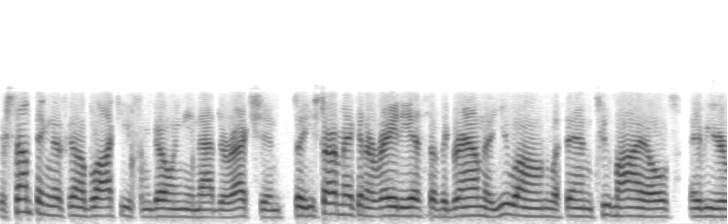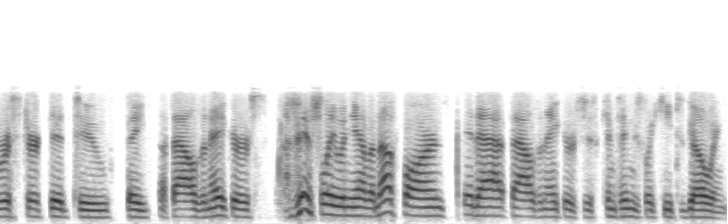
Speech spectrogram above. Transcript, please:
or something that's going to block you from going in that direction. So you start making a radius of the ground that you own within two miles. Maybe you're restricted to say a thousand acres. Eventually, when you have enough barns, that thousand acres just continuously keeps going.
